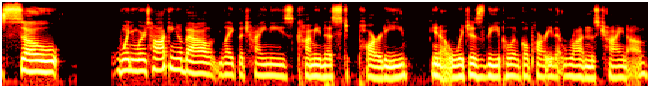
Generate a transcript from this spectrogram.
So when we're talking about like the Chinese Communist Party, you know, which is the political party that runs China,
